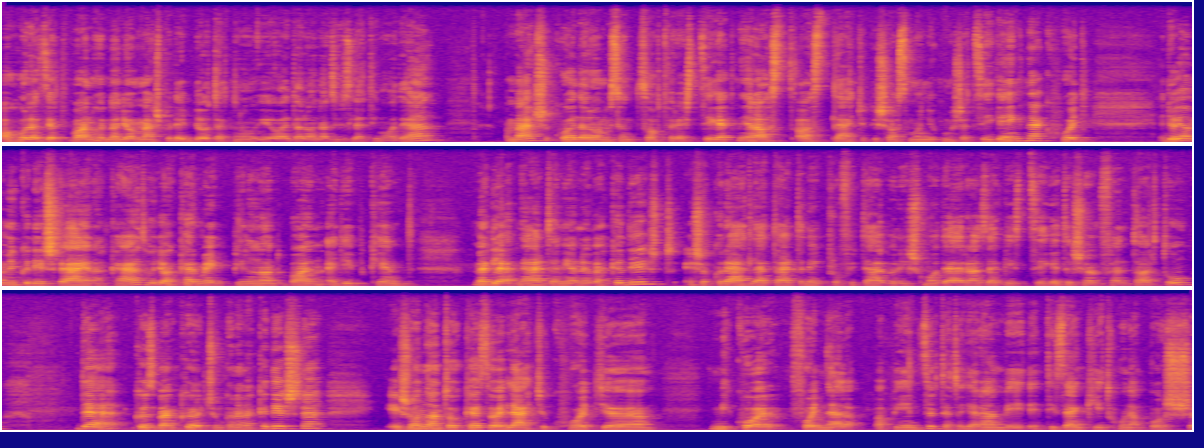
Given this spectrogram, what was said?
ahol azért van, hogy nagyon más például egy biotechnológiai oldalon az üzleti modell. A másik oldalon viszont szoftveres cégeknél azt, azt látjuk és azt mondjuk most a cégeinknek, hogy egy olyan működésre álljanak át, hogy akár még pillanatban egyébként meg lehetne állítani a növekedést, és akkor át lehet állítani egy profitábilis modellre az egész céget, és önfenntartó, de közben költsünk a növekedésre, és onnantól kezdve, hogy látjuk, hogy mikor fogyna el a pénzük, tehát hogy a RMV egy 12 hónapos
